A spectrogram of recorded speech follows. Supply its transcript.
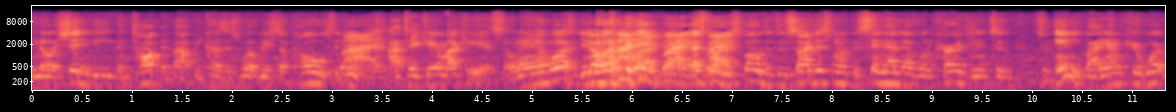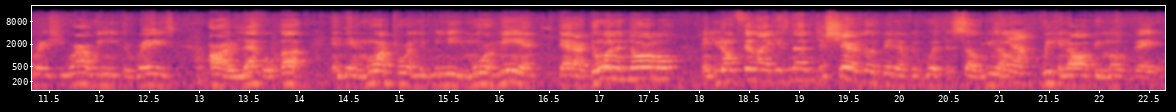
You know, it shouldn't be even talked about because it's what we're supposed to Right. do. I take care of my kids, so damn what? You know what I mean? right, That's what we're supposed to do. So I just want to send that level of encouragement to, to anybody. I don't care what race you are, we need to raise our level up. And then more importantly, we need more men that are doing the normal and you don't feel like it's nothing, just share a little bit of it with us so, you know, Yeah. we can all be motivated.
